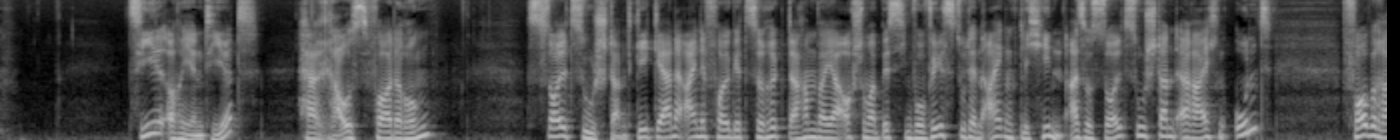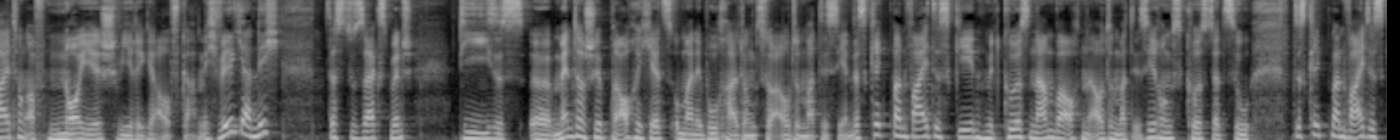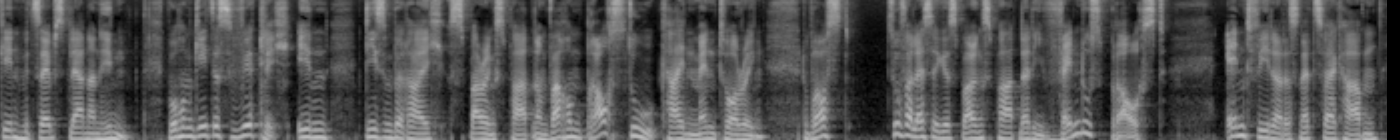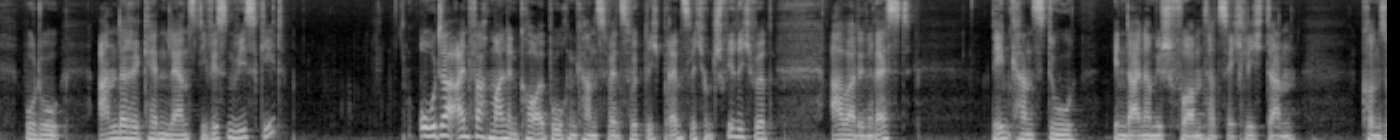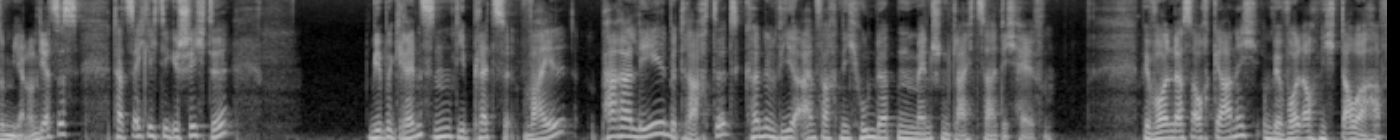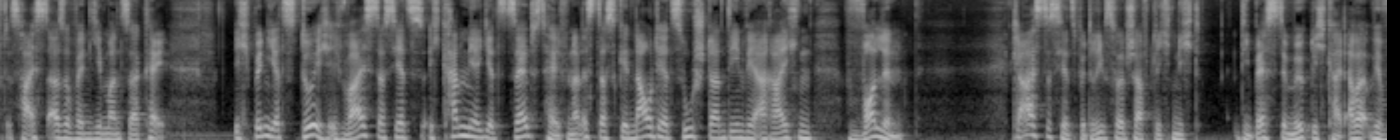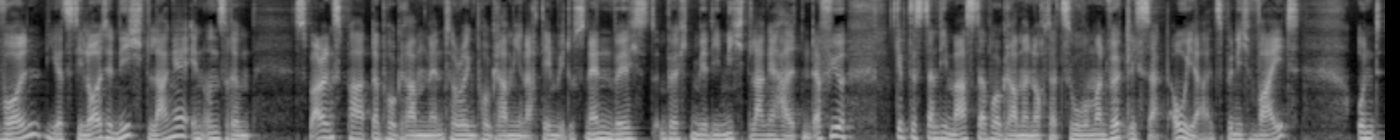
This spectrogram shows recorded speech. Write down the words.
zielorientiert, Herausforderung, Sollzustand. Geh gerne eine Folge zurück. Da haben wir ja auch schon mal ein bisschen, wo willst du denn eigentlich hin? Also Sollzustand erreichen und Vorbereitung auf neue schwierige Aufgaben. Ich will ja nicht, dass du sagst, Mensch, dieses äh, Mentorship brauche ich jetzt, um meine Buchhaltung zu automatisieren. Das kriegt man weitestgehend mit Kursen, haben wir auch einen Automatisierungskurs dazu. Das kriegt man weitestgehend mit Selbstlernern hin. Worum geht es wirklich in diesem Bereich Sparringspartner und warum brauchst du kein Mentoring? Du brauchst zuverlässige Sparringspartner, die, wenn du es brauchst, entweder das Netzwerk haben, wo du andere kennenlernst, die wissen, wie es geht, oder einfach mal einen Call buchen kannst, wenn es wirklich brenzlig und schwierig wird. Aber den Rest, den kannst du in deiner Mischform tatsächlich dann konsumieren. Und jetzt ist tatsächlich die Geschichte, wir begrenzen die Plätze, weil parallel betrachtet können wir einfach nicht hunderten Menschen gleichzeitig helfen. Wir wollen das auch gar nicht und wir wollen auch nicht dauerhaft. Das heißt also, wenn jemand sagt, hey, ich bin jetzt durch, ich weiß das jetzt, ich kann mir jetzt selbst helfen, dann ist das genau der Zustand, den wir erreichen wollen. Klar ist das jetzt betriebswirtschaftlich nicht die beste Möglichkeit, aber wir wollen jetzt die Leute nicht lange in unserem Sparringspartner-Programm, Mentoring-Programm, je nachdem, wie du es nennen willst, möchten wir die nicht lange halten. Dafür gibt es dann die Masterprogramme noch dazu, wo man wirklich sagt, oh ja, jetzt bin ich weit und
